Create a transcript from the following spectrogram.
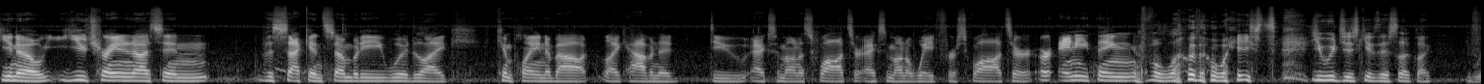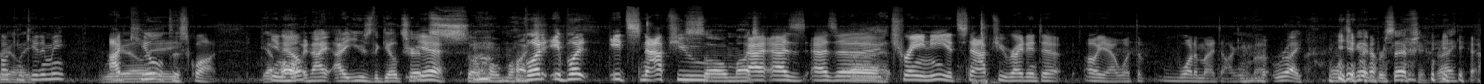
you know, you training us in the second somebody would like complain about like having to do X amount of squats or X amount of weight for squats or, or anything below the waist, you would just give this look like, you Really? fucking kidding me? I'd kill to squat. Yeah, you know? oh, and I, I use the guilt trip Yeah. so much. But it, but it snaps you So much. as as a Uh, trainee. It snaps you right into oh yeah, what the what am I talking about? Right. Once again, perception, right? Yeah.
